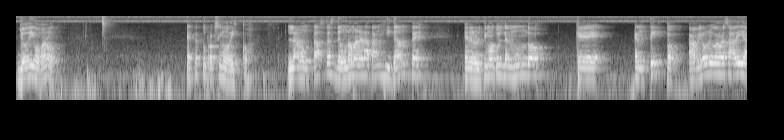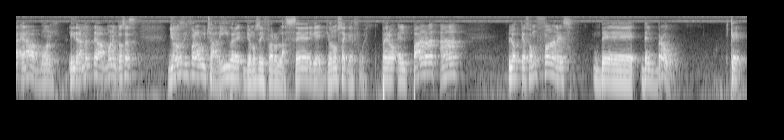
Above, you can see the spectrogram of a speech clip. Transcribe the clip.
yo digo, mano. este es tu próximo disco. La montaste de una manera tan gigante en el último tour del mundo que en TikTok a mí lo único que me salía era Bad Bunny. Literalmente Bad Bunny. Entonces, yo no sé si fue la lucha libre, yo no sé si fueron las series, yo no sé qué fue. Pero el pana a los que son fans de, del bro, que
